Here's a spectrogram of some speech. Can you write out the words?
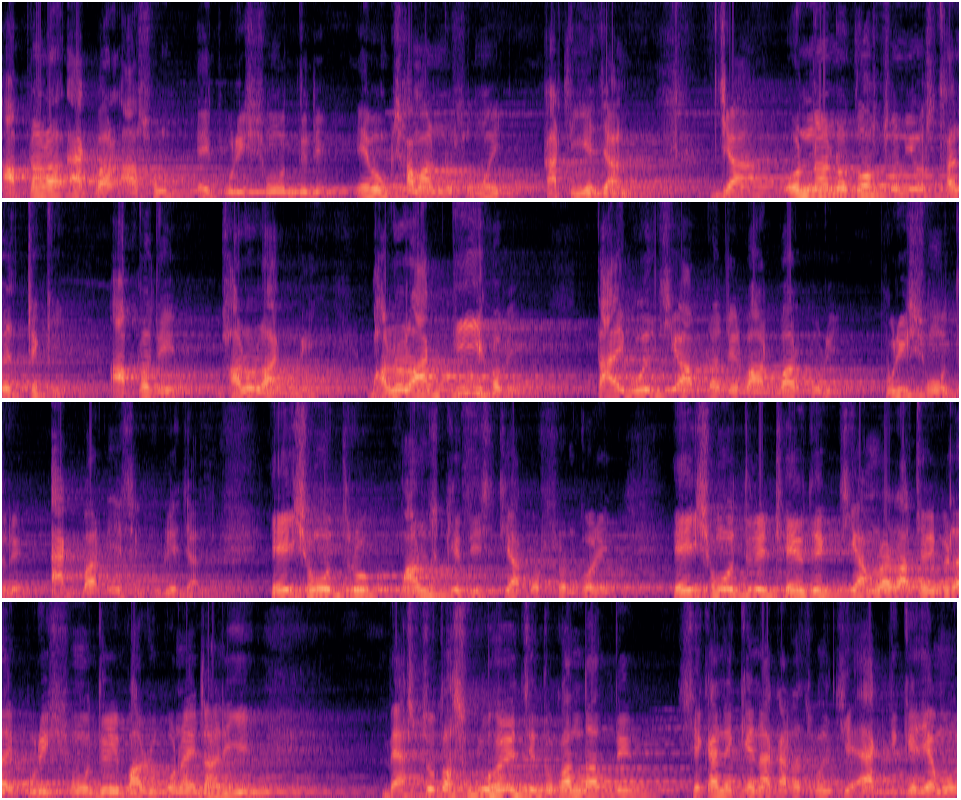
আপনারা একবার আসুন এই পুরীর সমুদ্রে এবং সামান্য সময় কাটিয়ে যান, যা অন্যান্য দর্শনীয় স্থানের থেকে আপনাদের ভালো লাগবে। ভালো লাগতেই হবে। তাই বলছি আপনাদের বারবার করে পুরীর সমুদ্রে একবার এসে ঘুরে যান। এই সমুদ্র মানুষকে দৃষ্টি আকর্ষণ করে। এই সমুদ্রের ঢেউ দেখছি আমরা রাতের বেলায় পুরীর সমুদ্রের বালুকোনায় দাঁড়িয়ে। ব্যস্ততা শুরু হয়েছে দোকানদারদের। সেখানে কেনাকাটা চলছে একদিকে যেমন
